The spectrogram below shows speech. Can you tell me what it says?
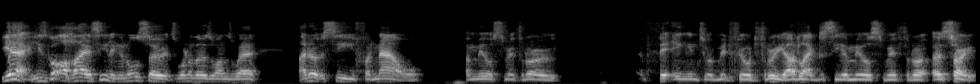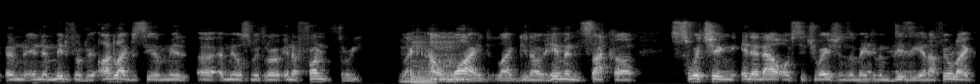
yeah, he's got a higher ceiling, and also it's one of those ones where I don't see for now Emil Smith Rowe fitting into a midfield three. I'd like to see Emil Smith Rowe. Uh, sorry, in, in a midfield three. I'd like to see a mid, uh, Emil Smith Rowe in a front three, like Mm. out wide, like you know him and Saka switching in and out of situations and making them dizzy. And I feel like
